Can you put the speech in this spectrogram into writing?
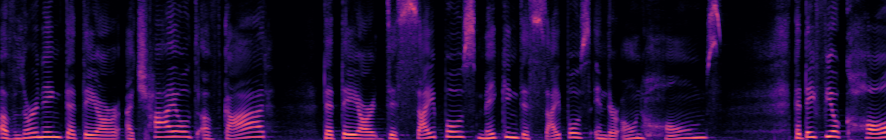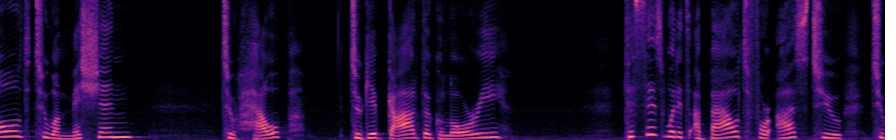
of learning that they are a child of God, that they are disciples, making disciples in their own homes, that they feel called to a mission to help, to give God the glory. This is what it's about for us to, to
